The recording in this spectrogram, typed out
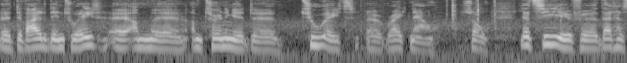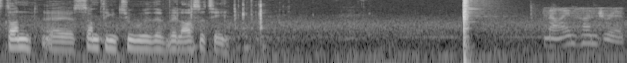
uh, divided into eight, uh, I'm uh, I'm turning it uh, two eighths uh, right now. So let's see if uh, that has done uh, something to the velocity. Nine hundred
